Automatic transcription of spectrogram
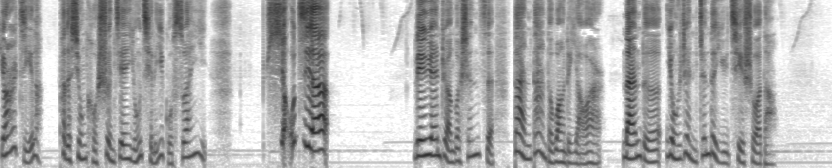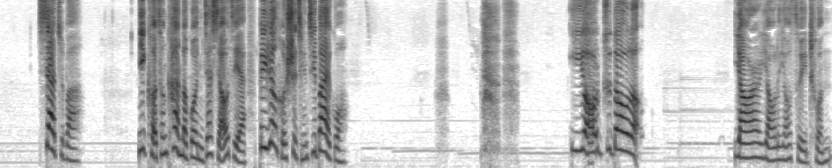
瑶儿急了，她的胸口瞬间涌起了一股酸意。小姐，凌渊转过身子，淡淡的望着瑶儿，难得用认真的语气说道：“下去吧，你可曾看到过你家小姐被任何事情击败过？”瑶儿知道了。瑶儿咬了咬嘴唇，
